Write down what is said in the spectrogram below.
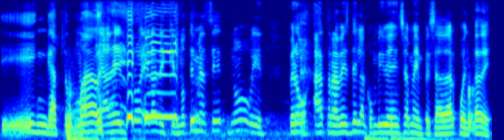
Inga, tu y madre. adentro era de que no te me hace, no, güey. Pero a través de la convivencia me empecé a dar cuenta de,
